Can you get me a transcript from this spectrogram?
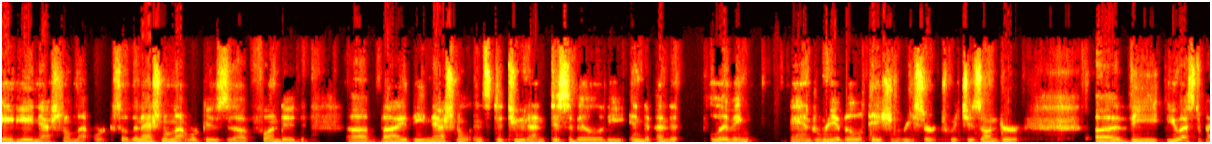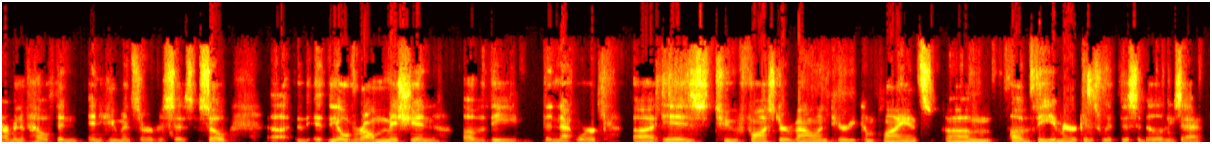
ADA National Network. So the National Network is uh, funded uh, by the National Institute on Disability Independent Living and Rehabilitation Research, which is under uh, the U.S. Department of Health and, and Human Services. So, uh, the, the, overall mission of the the network uh, is to foster voluntary compliance um, of the Americans with Disabilities Act.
